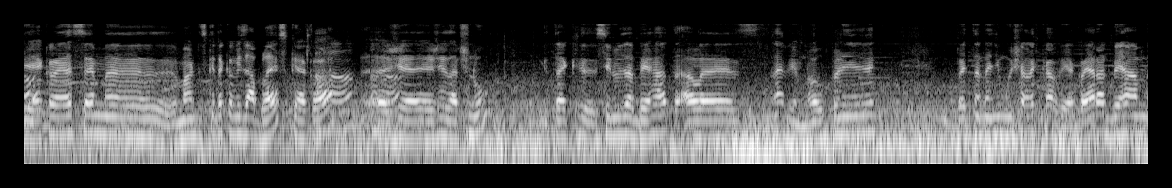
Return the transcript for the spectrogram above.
Jako já jsem, eh, mám vždycky takový záblesk, jako, Aha, eh, aha. Že, že začnu, tak si jdu zaběhat, ale nevím, no úplně, úplně to není můj šálek kavy. Jako já rád běhám,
